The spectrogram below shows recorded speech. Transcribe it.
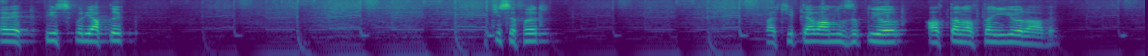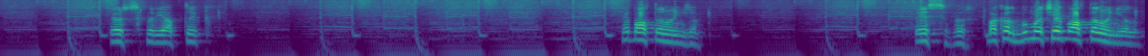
Evet 1-0 yaptık. 2-0. Rakip devamlı zıplıyor. Alttan alttan yiyor abi. 4-0 yaptık. Hep alttan oynayacağım. 5-0. Bakalım bu maçı hep alttan oynayalım.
